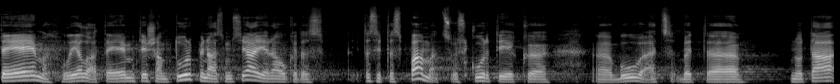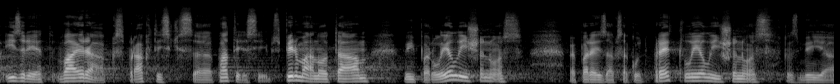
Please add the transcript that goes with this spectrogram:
tēma, lielā tēma, tiešām turpinās, mums jāierauga, ka tas tas ir tas pamats, uz kura tiek eh, būvēts. Bet, eh, No tā izriet vairākas praktiskas eh, patiesības. Pirmā no tām bija par lielīšanos, vai precīzāk sakot, pret lielīšanos, kas bija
